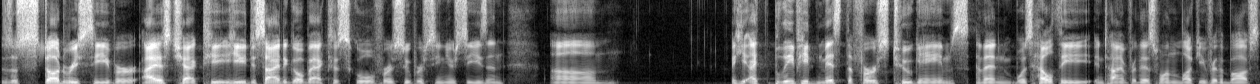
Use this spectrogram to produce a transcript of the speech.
is a stud receiver i just checked he he decided to go back to school for a super senior season um he, I believe he'd missed the first two games and then was healthy in time for this one. Lucky for the Buffs.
